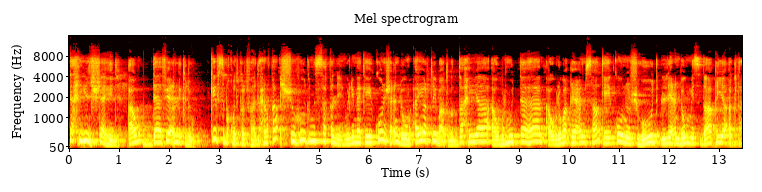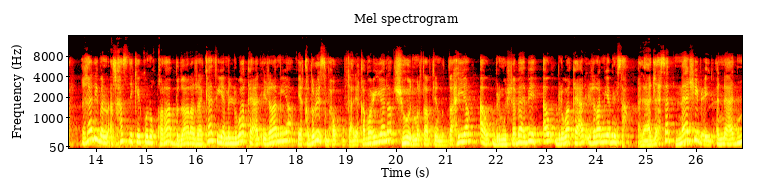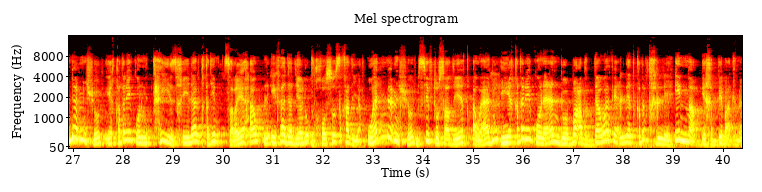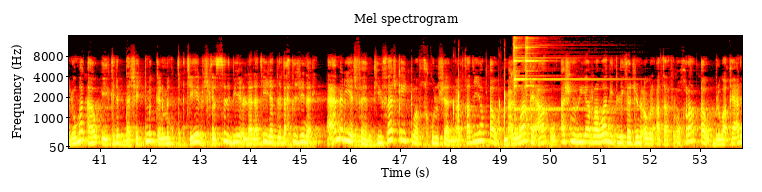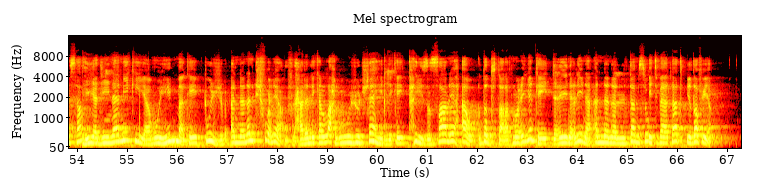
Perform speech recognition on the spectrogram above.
تحيز الشاهد أو الدافع الكذوب كيف سبق وذكرت في هذه الحلقة؟ الشهود المستقلين واللي ما كيكونش عندهم أي ارتباط بالضحية أو بالمتهم أو بالواقعة نفسها كيكونوا شهود اللي عندهم مصداقية أكثر. غالبا الأشخاص اللي كيكونوا قراب بدرجة كافية من الواقعه الإجرامية يقدروا يصبحوا بطريقة معينة شهود مرتبطين بالضحية أو بالمشتبه به أو بالواقعه الإجرامية بنفسها. على هذا الحساب ماشي بعيد أن هذا النوع من الشهود يقدر يكون متحيز خلال تقديم التصريح أو الإفادة ديالو بخصوص القضية وهذا النوع من الشهود بصفته صديق أو عدو يقدر يكون عنده بعض الدوافع اللي تقدر تخليه. إما يخبي بعض المعلومات أو يكذب باش يتمكن من التأثير بشكل سلبي سلبي على نتيجة البحث الجنائي. عملية فهم كيفاش كيتوافق كل شاهد مع القضية أو مع الواقعة وأشنو هي الروابط اللي كتجمعو بالأطراف الأخرى أو بالواقعة نفسها. هي ديناميكية مهمة كيتوجب أننا نكشفو عليها. وفي الحالة اللي كنلاحظوا وجود شاهد اللي كيتحيز لصالح أو ضد طرف معين كيتعين علينا أننا نلتمس إثباتات إضافية.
